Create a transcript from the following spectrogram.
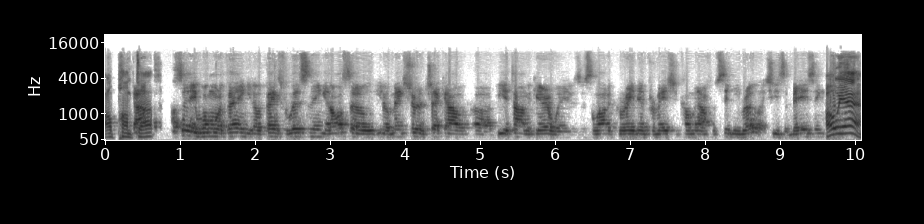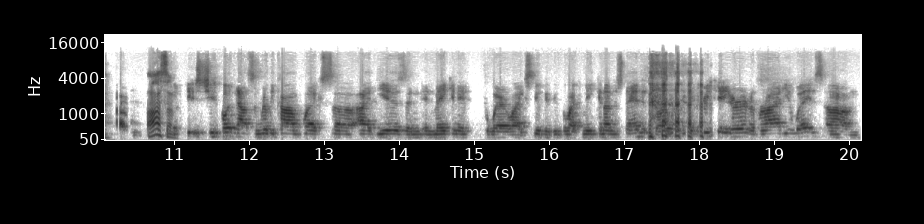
all pumped up. I'll say one more thing. You know, thanks for listening, and also, you know, make sure to check out uh, Be Atomic Airwaves. There's a lot of great information coming out from Sydney Rowe. Like she's amazing. Oh yeah, awesome. She's, she's putting out some really complex uh, ideas and, and making it to where like stupid people like me can understand it. So I really appreciate her in a variety of ways. Um,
